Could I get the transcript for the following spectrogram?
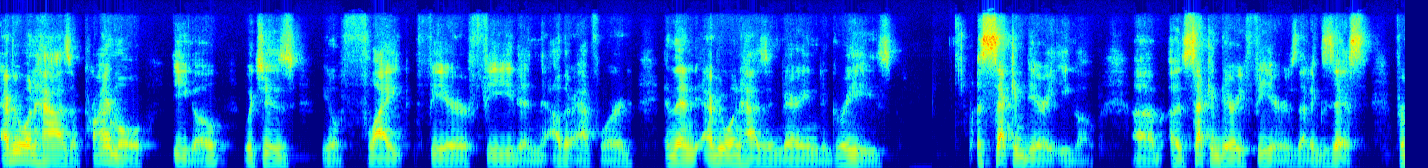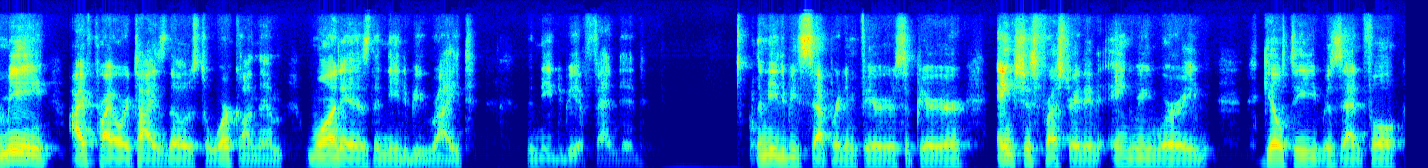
Everyone has a primal ego, which is, you know, flight, fear, feed, and the other F word. And then everyone has in varying degrees a secondary ego, uh, a secondary fears that exist. For me, I've prioritized those to work on them. One is the need to be right, the need to be offended, the need to be separate, inferior, superior, anxious, frustrated, angry, worried, guilty, resentful.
